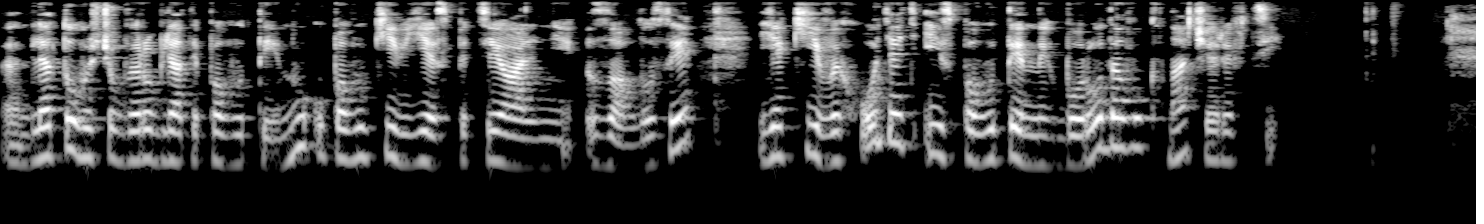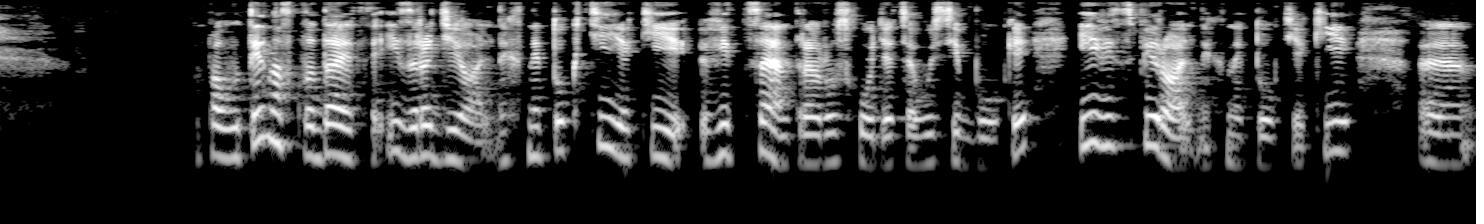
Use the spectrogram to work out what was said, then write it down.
Е, Для того, щоб виробляти павутину, у павуків є спеціальні залози, які виходять із павутинних бородавок на черевці. Павутина складається із радіальних ниток, ті, які від центра розходяться в усі боки, і від спіральних ниток, які е,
